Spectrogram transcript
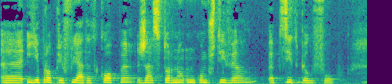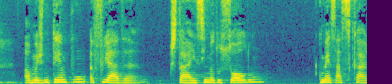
Uh, e a própria folhada de copa já se torna um combustível apetecido pelo fogo. Ao mesmo tempo, a folhada que está em cima do solo começa a secar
